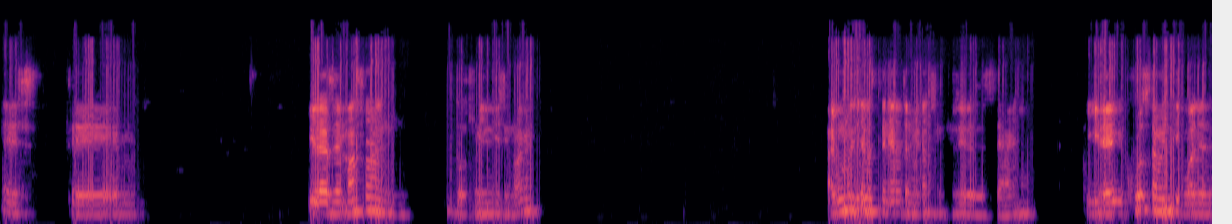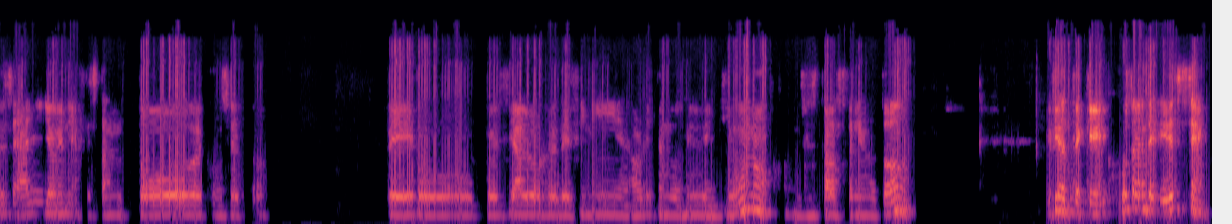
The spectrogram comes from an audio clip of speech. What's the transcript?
Este. Y las demás en 2019. Algunos ya los tenía terminados inclusive desde este año. Y de- justamente igual desde ese año ya venía gestando todo el concepto. Pero pues ya lo redefiní ahorita en 2021, cuando se estaba saliendo todo. Y fíjate que justamente ese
